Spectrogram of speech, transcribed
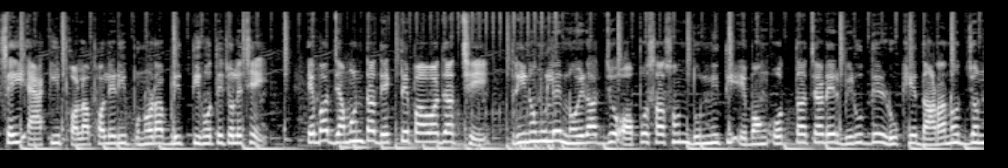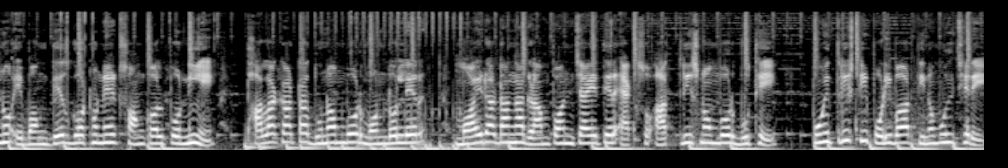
সেই একই ফলাফলেরই পুনরাবৃত্তি হতে চলেছে? এবার যেমনটা দেখতে পাওয়া যাচ্ছে, তৃণমূলের নৈরাজ্য অপশাসন, দুর্নীতি এবং অত্যাচারের বিরুদ্ধে রুখে দাঁড়ানোর জন্য এবং দেশ গঠনের সংকল্প নিয়ে ফালাকাটা দু নম্বর মণ্ডলের ময়রাডাঙ্গা গ্রাম পঞ্চায়েতের একশো আটত্রিশ নম্বর বুথে পঁয়ত্রিশটি পরিবার তৃণমূল ছেড়ে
